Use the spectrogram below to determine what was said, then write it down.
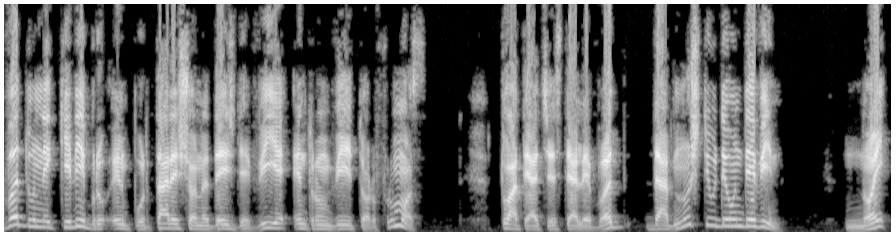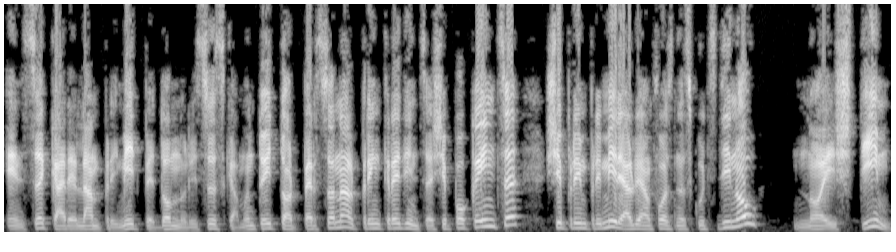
văd un echilibru în purtare și o nădejde vie într-un viitor frumos. Toate acestea le văd, dar nu știu de unde vin. Noi însă care l-am primit pe Domnul Isus ca mântuitor personal prin credință și pocăință și prin primirea Lui am fost născuți din nou, noi știm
